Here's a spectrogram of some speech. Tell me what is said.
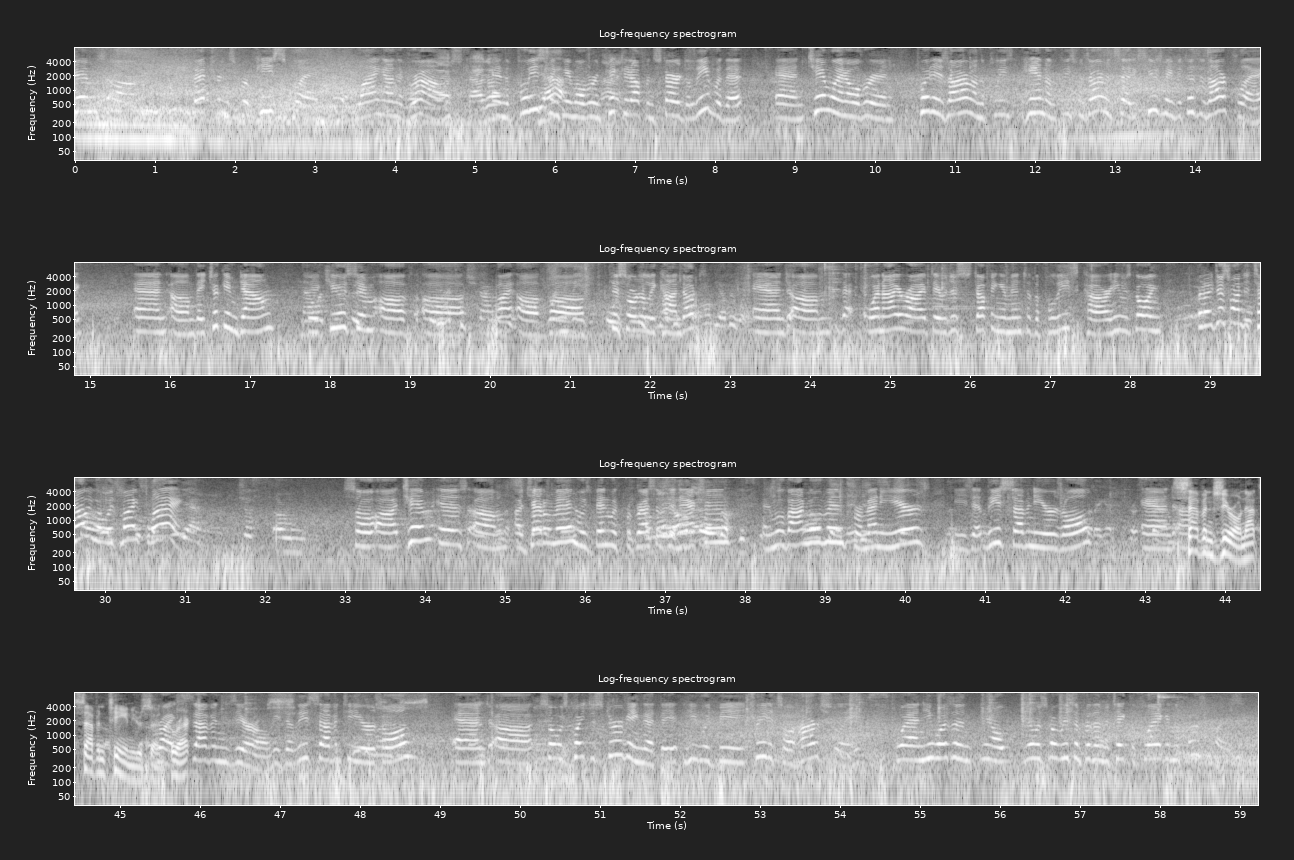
Jim's um, Veterans for Peace flag lying on the ground, and the policeman Yeah. came over and picked it up and started to leave with it. And Tim went over and put his arm on the police hand on the policeman's arm and said, "Excuse me, but this is our flag." And um, they took him down. Now They accused him of uh, vi- of uh, disorderly conduct. The other way. And um, that, when I arrived, they were just stuffing him into the police car, and he was going, "But I just wanted to tell you it was my flag." Yeah, just, um, So uh, Tim is um, a gentleman who's been with Progressives in Action and Move On movement for many years. He's at least 70 years old, and um, Seven zero, not seventeen. You said right, correct. seven zero. He's at least 70 years old, and uh, so it was quite disturbing that they, he would be treated so harshly when he wasn't. You know, there was no reason for them to take the flag in the first place.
